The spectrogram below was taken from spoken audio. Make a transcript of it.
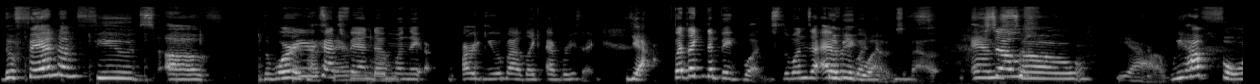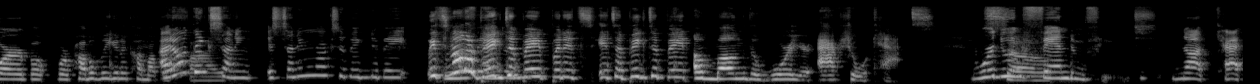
the fandom feuds of the Warrior, Warrior Cats, Cats fandom when they argue about like everything. Yeah. But like the big ones, the ones that everyone ones. knows about. And So- so, yeah, we have four, but we're probably gonna come up. I don't think five. Sunning is Sunning Rocks a big debate. It's not a big debate, but it's it's a big debate among the Warrior actual cats. We're doing fandom feuds, not cat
